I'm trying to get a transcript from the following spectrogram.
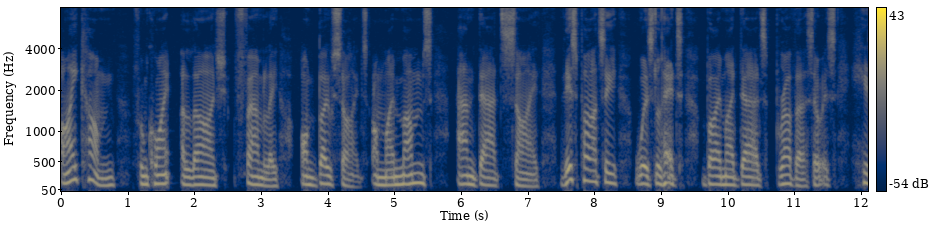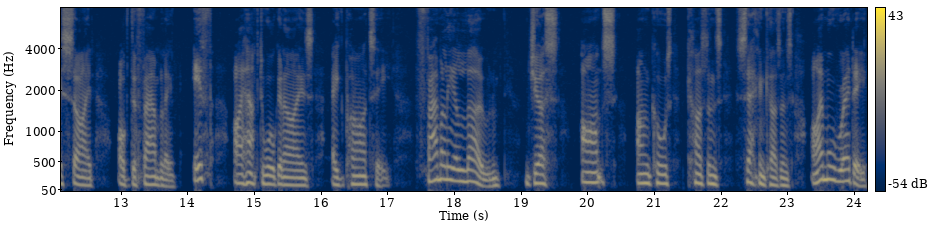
I come from quite a large family on both sides, on my mum's and dad's side. This party was led by my dad's brother, so it's his side of the family. If I have to organise a party, family alone, just aunts, uncles, cousins, second cousins, I'm already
